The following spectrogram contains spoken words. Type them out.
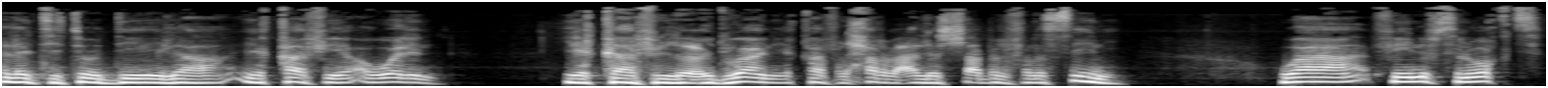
التي تؤدي إلى إيقاف أولا إيقاف العدوان إيقاف الحرب على الشعب الفلسطيني. وفي نفس الوقت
